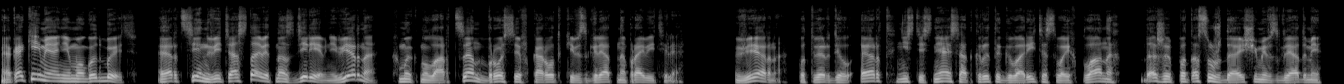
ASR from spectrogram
«А какими они могут быть? Эртсин ведь оставит нас в деревне, верно?» — хмыкнул Арцент, бросив короткий взгляд на правителя. «Верно», — подтвердил Эрт, не стесняясь открыто говорить о своих планах даже под осуждающими взглядами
